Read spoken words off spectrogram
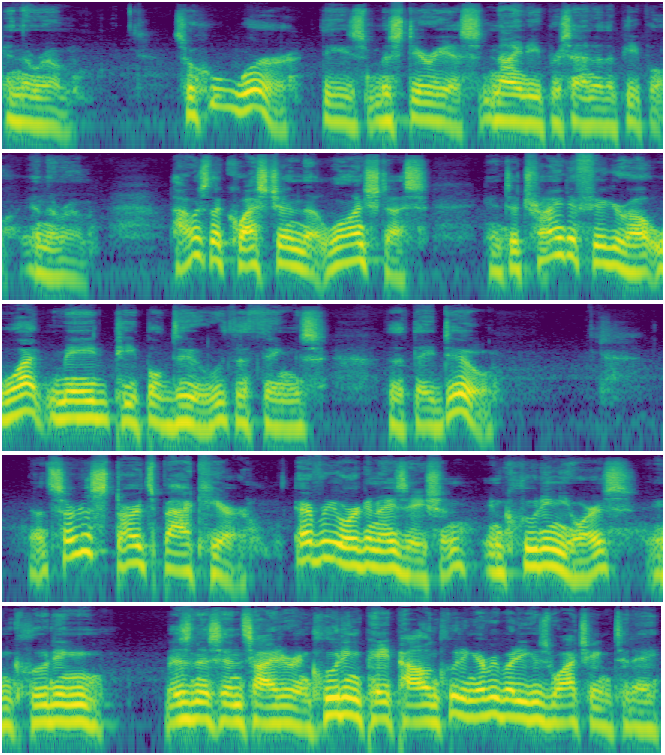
in the room. So who were these mysterious 90% of the people in the room? That was the question that launched us into trying to figure out what made people do the things that they do. Now, it sort of starts back here. Every organization, including yours, including Business Insider, including PayPal, including everybody who's watching today,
